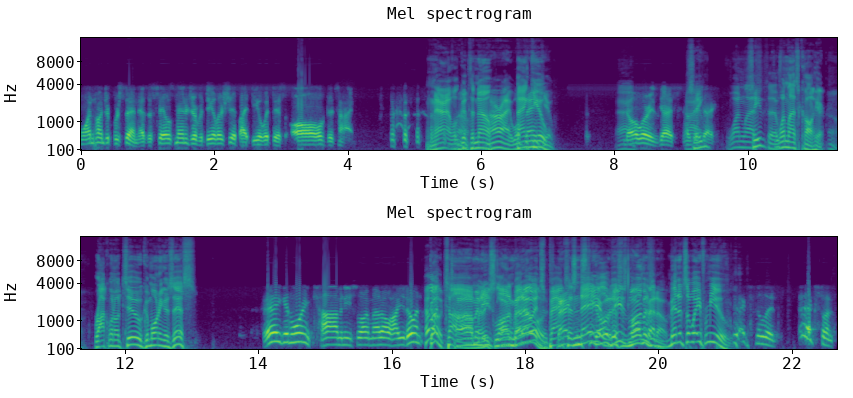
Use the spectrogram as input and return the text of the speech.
One hundred percent. As a sales manager of a dealership, I deal with this all the time. All right. Well, good to know. All right. Well, thank, thank you. you. No worries, guys. Have See? One last, See, uh, one last call here. Rock 102. Good morning. Is this? Hey, good morning, Tom in East Longmeadow. How you doing? Hello, Good, Tom, in East Longmeadow. It's Bax and Nagel. Just moments, minutes away from you. Excellent, excellent.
